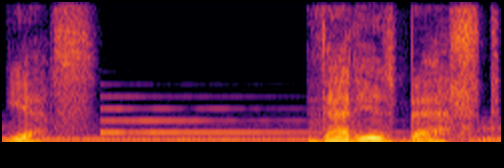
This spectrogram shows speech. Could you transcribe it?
Yes, that is best.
